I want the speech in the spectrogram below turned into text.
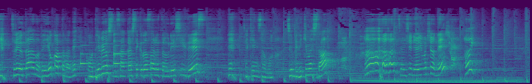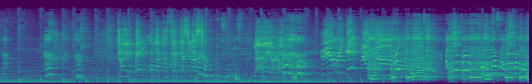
ねそれ歌うのでよかったらねこう手拍子で参加してくださると嬉しいです。ねじゃあケンジさんも準備できました？ああ じゃあ一緒にやりましょうね。はい。あああ。大変お待たせいたしました。あお待たせしました。七色香り上を向いてアクションはい、ありがとう。じゃあ皆さんよかったら手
